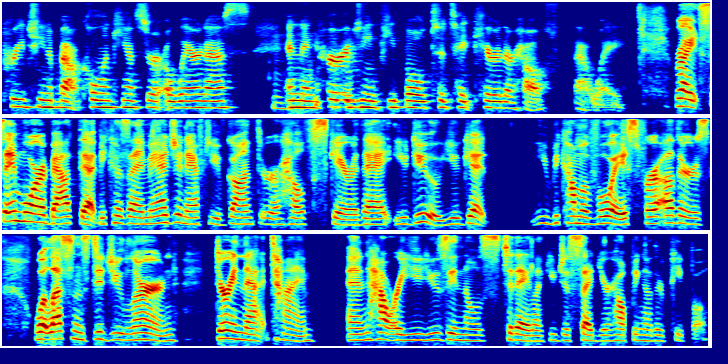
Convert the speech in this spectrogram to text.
preaching about colon cancer awareness mm-hmm. and encouraging people to take care of their health that way. Right. Say more about that because I imagine after you've gone through a health scare that you do, you get you become a voice for others. What lessons did you learn during that time? and how are you using those today like you just said you're helping other people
